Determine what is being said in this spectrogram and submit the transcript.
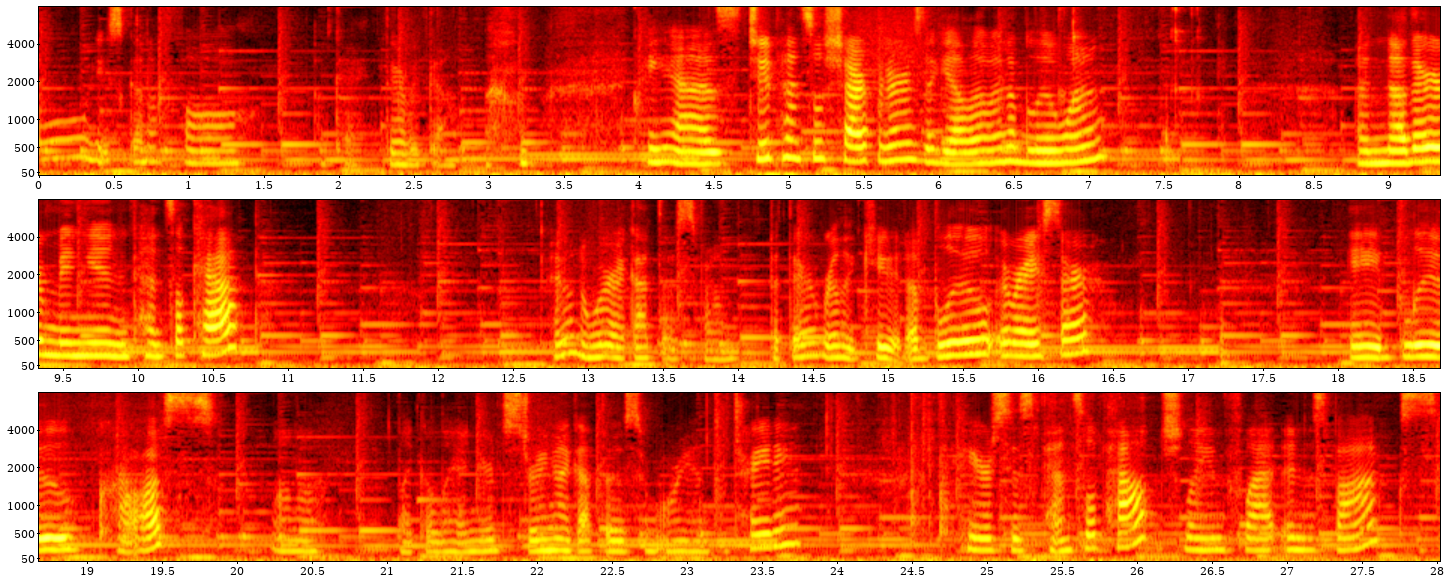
Oh, he's gonna fall. Okay, there we go. he has two pencil sharpeners, a yellow and a blue one. Another Minion pencil cap I don't know where I got those from, but they're really cute. A blue eraser, a blue cross on a like a lanyard string. I got those from Oriental Trading. Here's his pencil pouch laying flat in his box.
